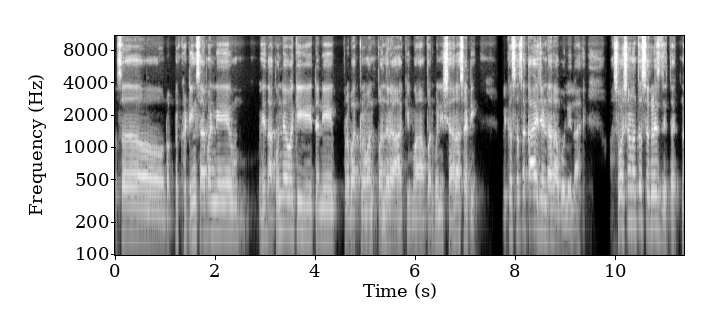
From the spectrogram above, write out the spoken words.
तसं डॉक्टर खटिंग साहेबांनी हे दाखवून द्यावं की त्यांनी प्रभाग क्रमांक पंधरा किंवा परभणी शहरासाठी विकासाचा काय अजेंडा राबवलेला आहे? आश्वासनं तर सगळेच देत आहेत ना?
